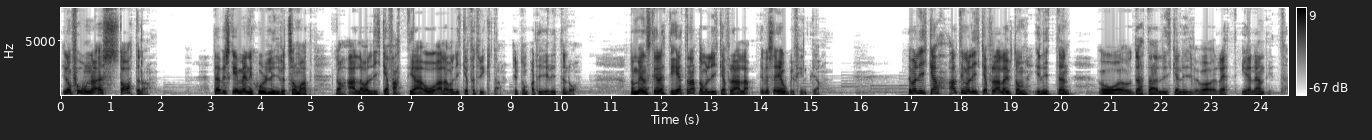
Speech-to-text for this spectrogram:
I de forna öststaterna där beskrev människor livet som att ja, alla var lika fattiga och alla var lika förtryckta. Utom partieliten då. De mänskliga rättigheterna de var lika för alla, det vill säga obefintliga. Det var lika, allting var lika för alla utom eliten och detta lika liv var rätt eländigt.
